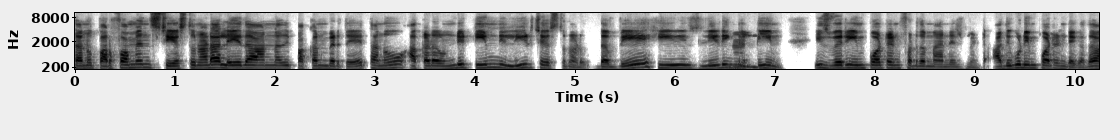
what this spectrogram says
తను పర్ఫార్మెన్స్ చేస్తున్నాడా లేదా అన్నది పక్కన పెడితే తను అక్కడ ఉండి టీమ్ని లీడ్ చేస్తున్నాడు. The way he is leading the. Team is very important for the management. అది కూడా ఇంపార్టెంటే కదా?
